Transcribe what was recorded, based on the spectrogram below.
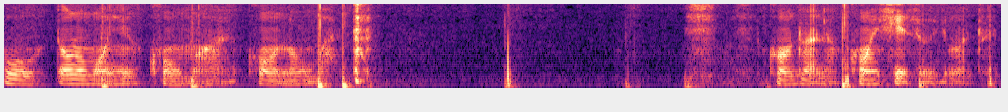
ကို3လုံးပေါင်းချင်းခွန်ပါခွန်လုံးပါခွန်ထွက်လာခွန်8ဆိုဒီမှာထွက်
